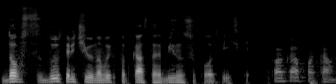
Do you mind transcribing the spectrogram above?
До зустрічі у нових подкастах бізнесу по-латвійськи. Пока-пока.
